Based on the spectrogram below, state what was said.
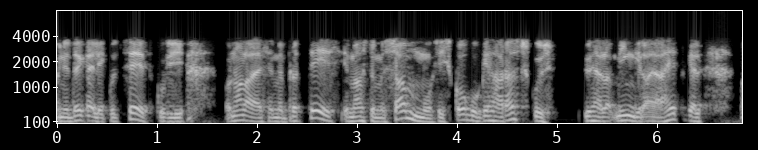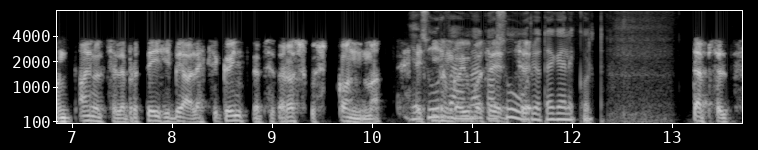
on ju tegelikult see, et kui on alaeseme protees ja me astume sammu, siis kogu keha raskus ühel mingil ajahetkel on ainult selle proteesi peal ehk see kõnt peab seda raskust kandma. ja surve on väga see, suur ju tegelikult täpselt,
